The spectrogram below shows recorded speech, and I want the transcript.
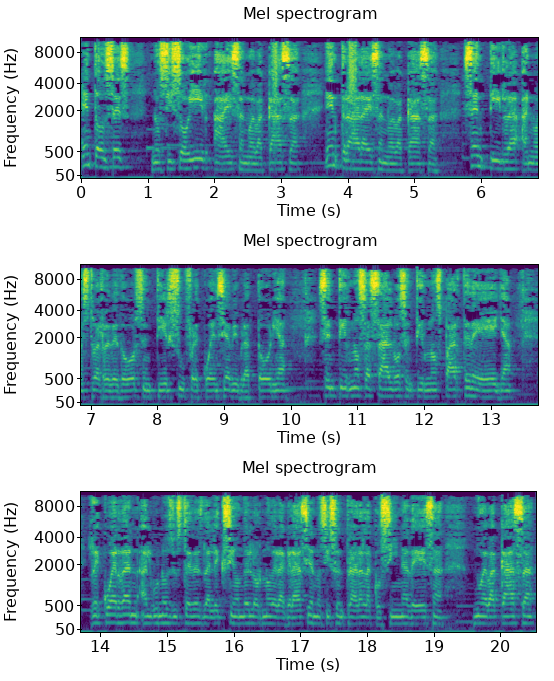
Entonces nos hizo ir a esa nueva casa, entrar a esa nueva casa, sentirla a nuestro alrededor, sentir su frecuencia vibratoria, sentirnos a salvo, sentirnos parte de ella. Recuerdan algunos de ustedes la lección del horno de la gracia, nos hizo entrar a la cocina de esa nueva casa,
